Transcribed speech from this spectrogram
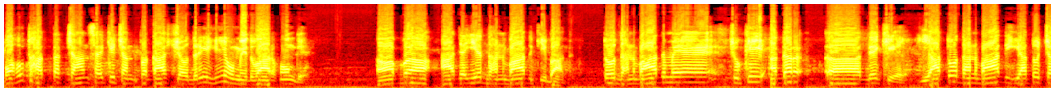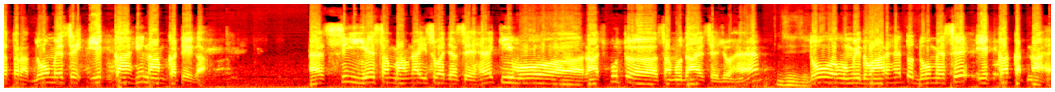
बहुत हद तक चांस है कि चंद्र प्रकाश चौधरी ही उम्मीदवार होंगे। अब आ जाइए धनबाद की बात। तो धनबाद में चूँकि अगर देखिए या तो धनबाद या तो चतरा दो में से एक का ही नाम कटेगा। ऐसी ये संभावना इस वजह से है कि वो राजपूत समुदाय से जो है जी जी। दो उम्मीदवार हैं तो दो में से एक का कटना है।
